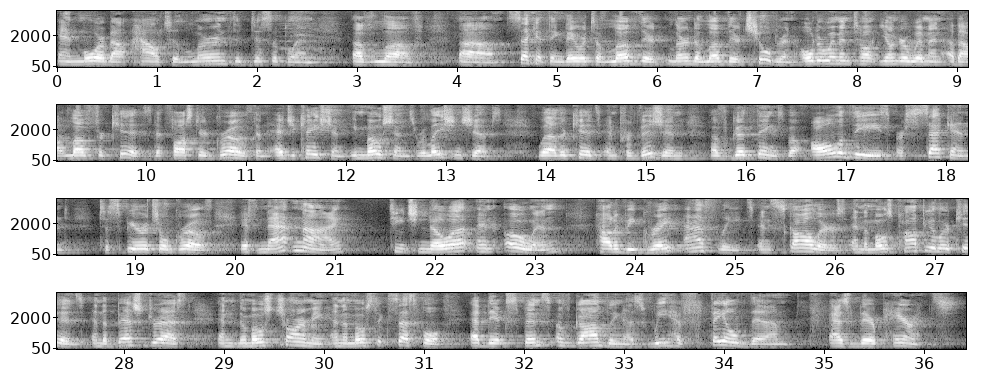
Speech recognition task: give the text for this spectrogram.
and more about how to learn the discipline of love. Um, second thing, they were to love their, learn to love their children. Older women taught younger women about love for kids that fostered growth and education, emotions, relationships with other kids, and provision of good things. But all of these are second to spiritual growth. If Nat and I teach Noah and Owen how to be great athletes and scholars and the most popular kids and the best dressed and the most charming and the most successful at the expense of godliness, we have failed them as their parents.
